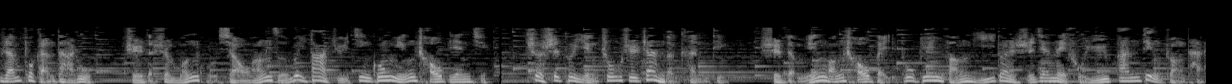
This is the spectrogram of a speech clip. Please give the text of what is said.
然不敢大入，指的是蒙古小王子为大举进攻明朝边境。这是对应州之战的肯定，使得明王朝北部边防一段时间内处于安定状态。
